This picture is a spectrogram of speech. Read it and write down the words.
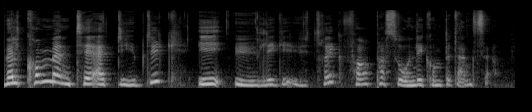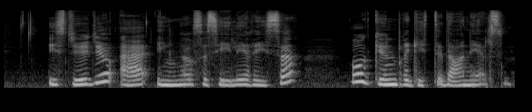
Velkommen til et dypdykk i ulike uttrykk for personlig kompetanse. I studio er Inger Cecilie Riise og Gunn Brigitte Danielsen.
